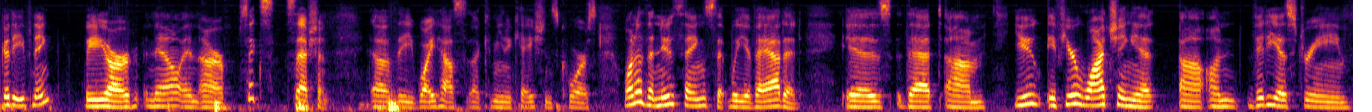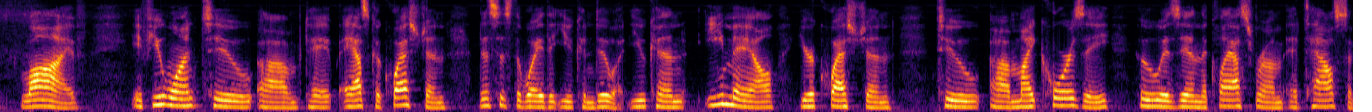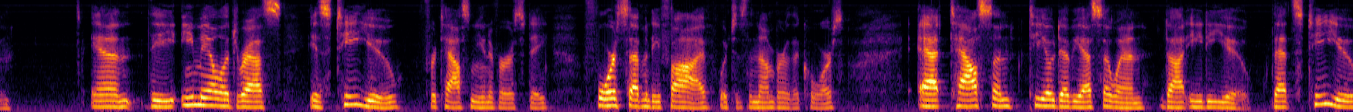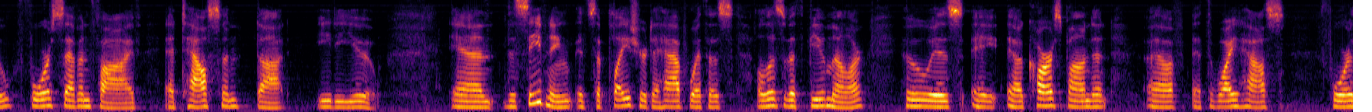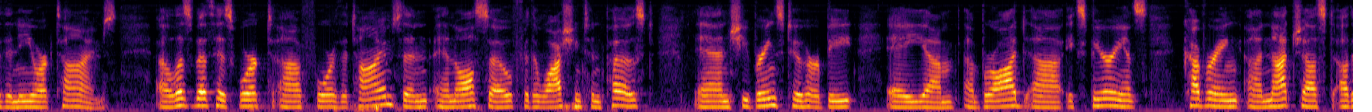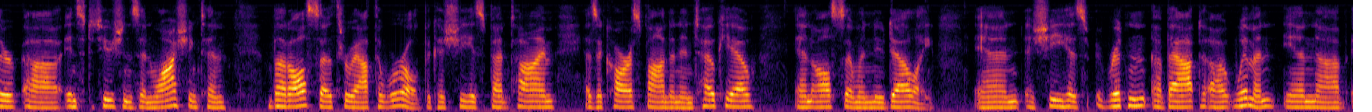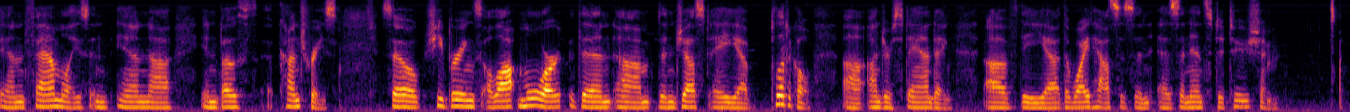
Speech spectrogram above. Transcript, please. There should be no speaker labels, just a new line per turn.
Good evening. We are now in our sixth session of the White House uh, Communications course. One of the new things that we have added is that um, you, if you're watching it uh, on video stream live, if you want to, um, to ask a question, this is the way that you can do it. You can email your question to uh, Mike Corsi, who is in the classroom at Towson. And the email address is TU for Towson University, 475, which is the number of the course, at Towson, T-O-W-S-O-N dot edu. That's TU 475 at towson dot edu. And this evening, it's a pleasure to have with us Elisabeth Bumiller, who is a, a correspondent uh, at the White House for the New York Times. Elisabeth has worked uh, for the Times and, and also for the Washington Post, and she brings to her beat a, um, a broad uh, experience covering uh, not just other uh, institutions in Washington, but also throughout the world because she has spent time as a correspondent in Tokyo and also in New Delhi. And she has written about uh, women in, uh, in families in, in, uh, in both countries. So she brings a lot more than, um, than just a uh, political uh, understanding of the, uh, the White House as an, as an institution.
